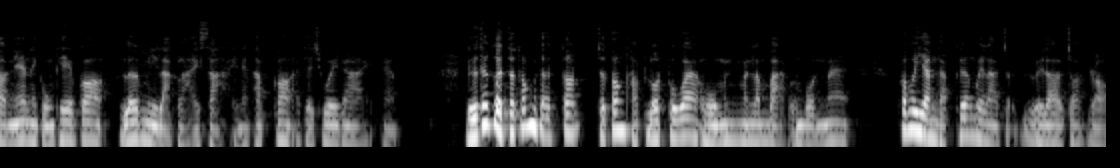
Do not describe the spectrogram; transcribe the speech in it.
ตอนนี้ในกรุงเทพก็เริ่มมีหลากหลายสายนะครับ ก็อาจจะช่วยได้นะครับ หรือถ้าเกิดจะต้องจะต้องจะต้องขับรถเพราะว่าโอ้มันมันลำบากลำบนมาก ก็พยายามดับเครื่องเวลาเวลาจอดรอ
